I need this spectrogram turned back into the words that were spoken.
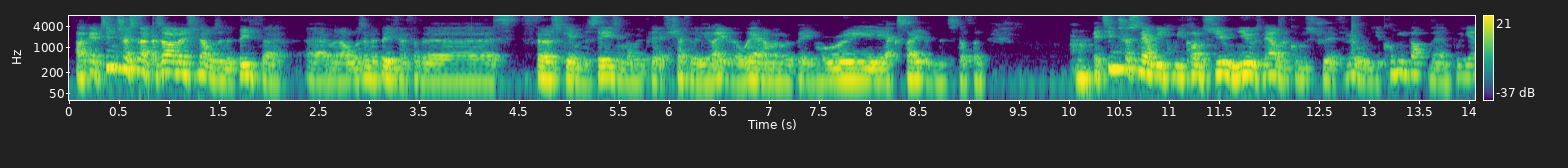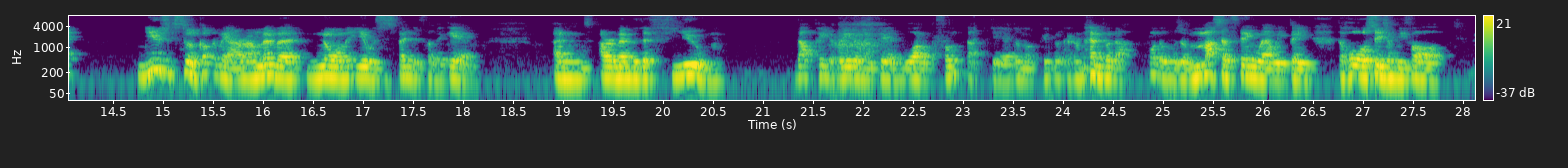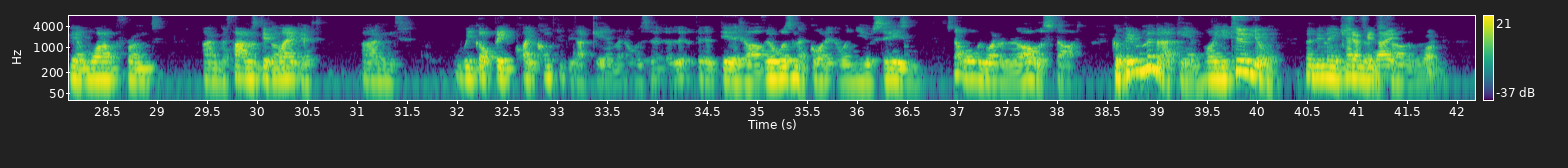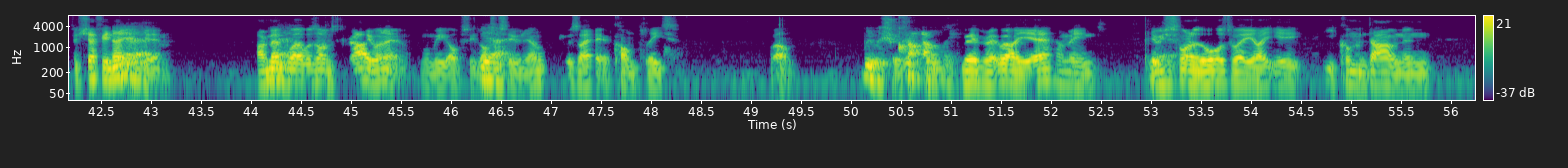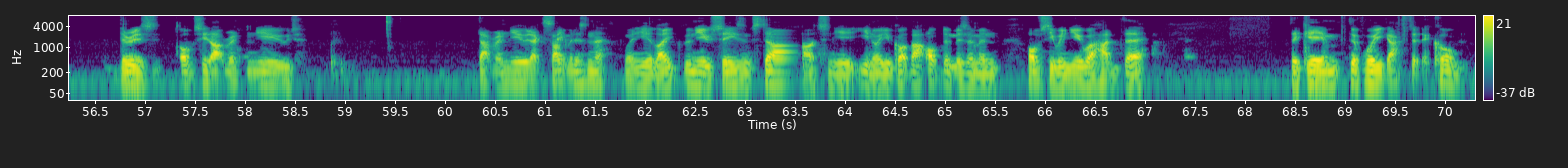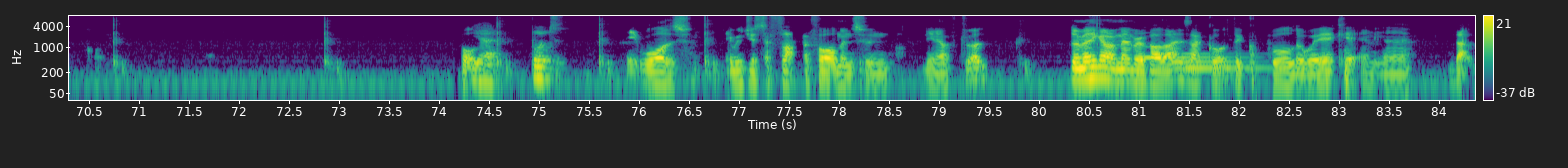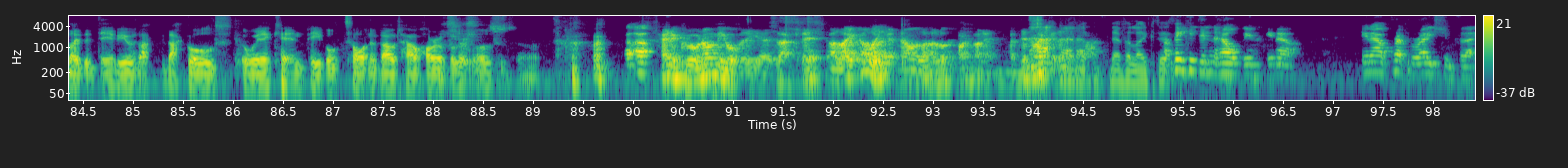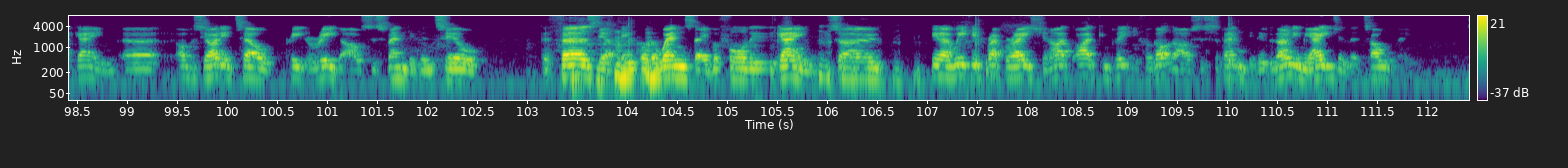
it's interesting because I mentioned I was in Ibiza, um, and I was in Ibiza for the first game of the season when we played Sheffield United away, and I remember being really excited and stuff. And it's interesting how we, we consume news now and it comes straight through, and you couldn't back then, but yet news had still got to me. I remember knowing that you were suspended for the game, and I remember the fume that Peter Reid only played one up front that day. I don't know if people can remember that, but it was a massive thing where we'd been the whole season before playing one up front, and the fans didn't like it, and we got beat quite comfortably that game, and it was a, a little bit of deja vu, wasn't it, going into a new season? It's not what we wanted at all to start. Could people remember that game? Oh, you're too young? Maybe me and Kevin Sheffield United one. The Sheffield United Yeah. game. I remember Yeah. well, it was on Sky, wasn't it? When we obviously lost Yeah. two 0 It was like a complete. Well, We were crap, weren't we? Well, yeah. I mean, it was just one of those where you like you you come down and there is obviously that renewed that renewed excitement, isn't it? When you like the new season starts and you you know you've got that optimism and obviously we knew we had the the game the week after to come. But Yeah, but it was it was just a flat performance and you know the only thing I remember about that is that got the gold away kit and uh, that like the debut of that, that gold away kit and people talking about how horrible it was. So. Uh, uh, kind of grown on me over the years. That kit. I like. I like it now that I look back on it. I didn't like it at the Never, never liked it. I think it didn't help in, in our in our preparation for that game. Uh, obviously, I didn't tell Peter Reid that I was suspended until the Thursday, I think, or the Wednesday before the game. So, you know, we did preparation. I I completely forgot that I was suspended. It was only my agent that told me.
